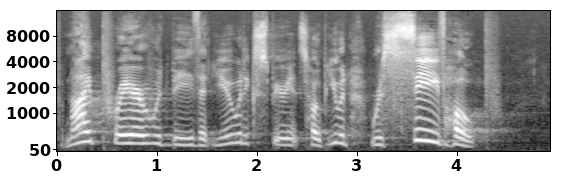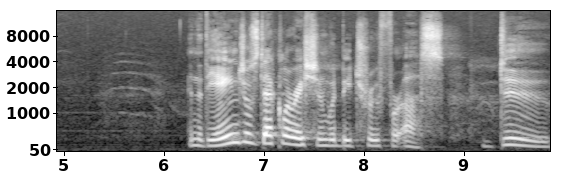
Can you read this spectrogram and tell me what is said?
But my prayer would be that you would experience hope. You would receive hope. And that the angel's declaration would be true for us. Do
